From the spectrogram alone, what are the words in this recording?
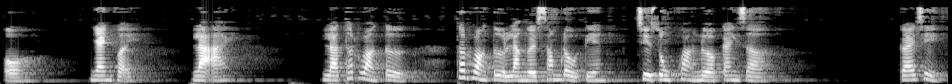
Ồ, nhanh vậy. Là ai? Là thất hoàng tử. Thất hoàng tử là người xong đầu tiên, chỉ dùng khoảng nửa canh giờ. Cái gì?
